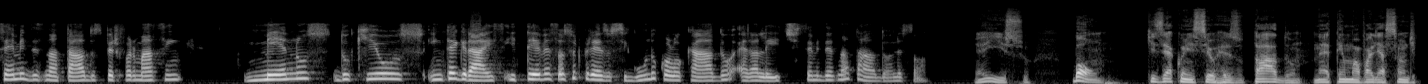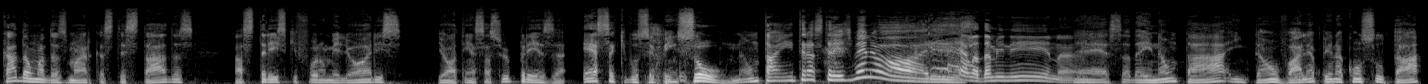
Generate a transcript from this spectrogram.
semi-desnatados performassem menos do que os integrais. E teve essa surpresa. O segundo colocado era leite semidesnatado, olha só. É isso. Bom, quiser conhecer o resultado, né, tem uma avaliação de cada uma das marcas testadas, as três que foram melhores E ó, tem essa surpresa. Essa que você pensou não tá entre as três melhores. Aquela da menina. Essa daí não tá, então vale a pena consultar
